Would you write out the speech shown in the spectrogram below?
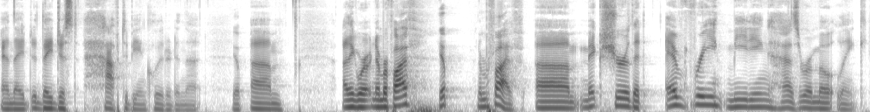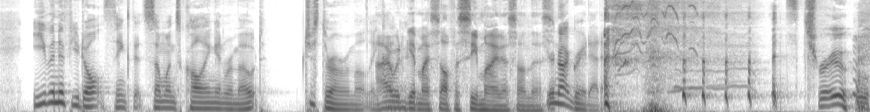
And they they just have to be included in that. Yep. Um, I think we're at number five. Yep. Number five, um, make sure that every meeting has a remote link. Even if you don't think that someone's calling in remote, just throw a remote link. I would there. give myself a C minus on this. You're not great at it. it's true.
